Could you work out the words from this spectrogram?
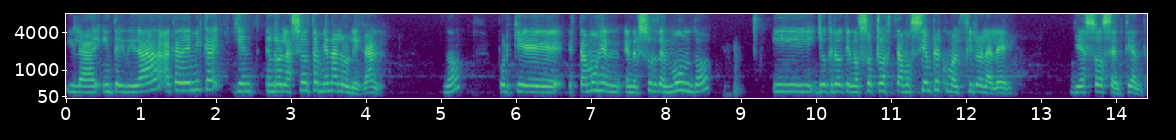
y la integridad académica y en, en relación también a lo legal. ¿No? Porque estamos en, el sur del mundo y yo creo que nosotros estamos siempre como al filo de la ley y eso se entiende.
